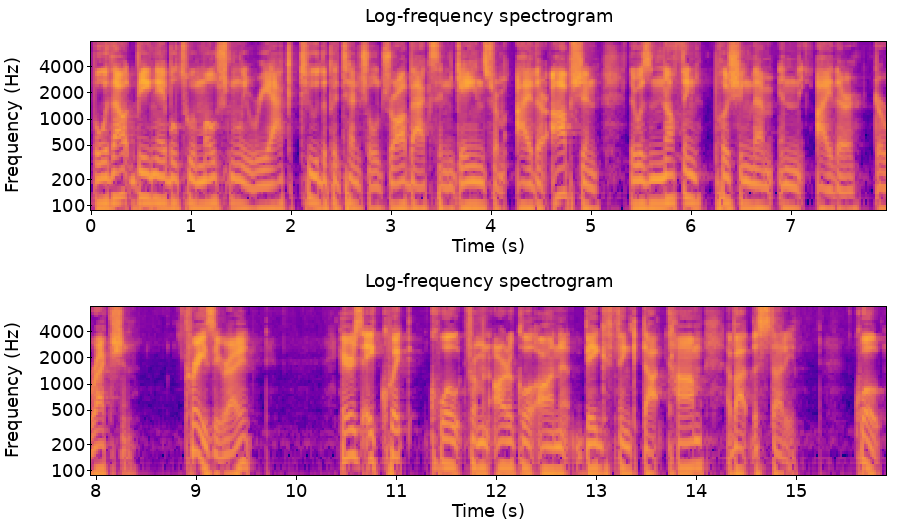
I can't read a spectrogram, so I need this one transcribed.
but without being able to emotionally react to the potential drawbacks and gains from either option, there was nothing pushing them in either direction. Crazy, right? Here's a quick quote from an article on bigthink.com about the study. Quote,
